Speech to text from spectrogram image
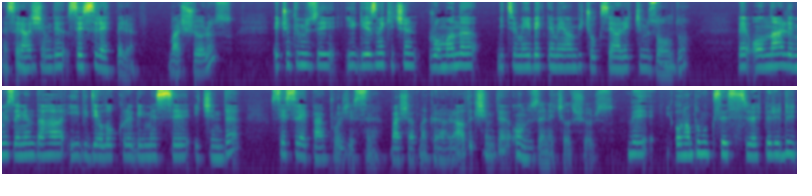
Mesela Hı. şimdi sesli rehbere başlıyoruz. E çünkü müzeyi gezmek için romanı bitirmeyi beklemeyen birçok ziyaretçimiz oldu. Hı. Ve onlarla müzenin daha iyi bir diyalog kurabilmesi için de Sesli Rehber projesini başlatma kararı aldık. Şimdi onun üzerine çalışıyoruz. Ve Orhan Pamuk Sesli Rehberi'ni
